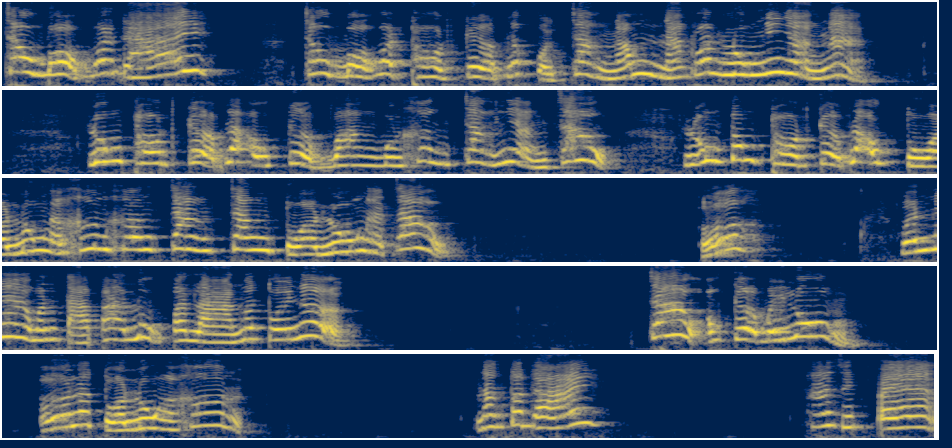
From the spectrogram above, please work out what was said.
เจ้าบอกว่าได้ เจ้าบอกว่าถอดเกือบแล้วกดจังน้ำหนักแล้วลุงนี่อย่างน่ะ ลุงถอดเกือบแล้วเอาเกือบวางบนเครื่องจังอย่างเจ้า ลุงต้องถอดเกือบแล้วเอาตัวลุงน่ะขึ้นเครื่องจังจังตัวลุงน่ะเจ้า เออ วันหน้าวันตาพาลูกปลาหลานมาตัวเนอะเจ้าเอาเกือบไปลุง เออแล้วตัวลุงอะขึ้น นั่งตัวใดห้าสิบแปด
